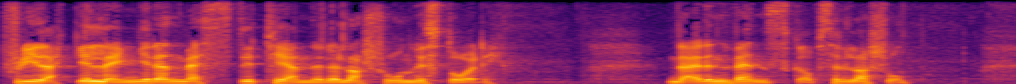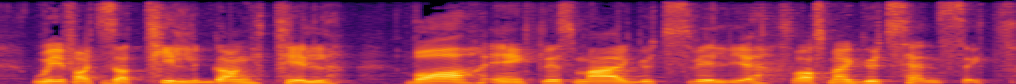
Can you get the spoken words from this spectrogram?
Fordi det er ikke lenger en mester-tjener-relasjon vi står i. Det er en vennskapsrelasjon. Hvor vi faktisk har tilgang til hva egentlig som er Guds vilje, hva som er Guds hensikt,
